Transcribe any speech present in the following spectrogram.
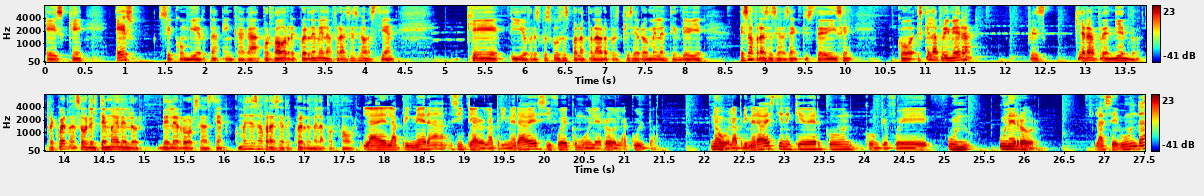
es que eso se convierta en cagada. Por favor, recuérdeme la frase, Sebastián, que, y ofrezco excusas para la palabra, pero es que el cerebro me la entiende bien. Esa frase, Sebastián, que usted dice, es que la primera, pues que era aprendiendo. ¿Recuerda sobre el tema del error, del error, Sebastián? ¿Cómo es esa frase? Recuérdemela, por favor. La de la primera, sí, claro, la primera vez sí fue como el error, la culpa. No, la primera vez tiene que ver con, con que fue un, un error. La segunda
